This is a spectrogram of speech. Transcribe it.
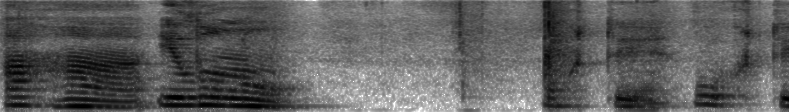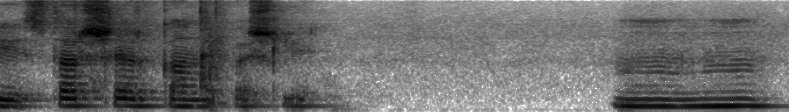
Ага, і луну. Ух ты, ух ты, старшие арканы пошли. Мгм.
